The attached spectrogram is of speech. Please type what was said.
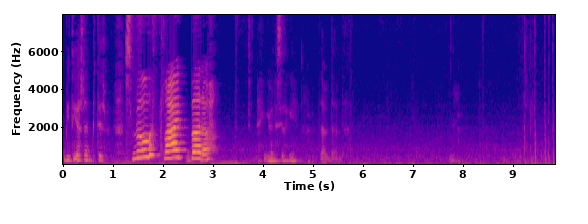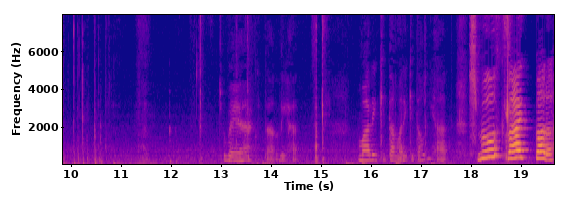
BTS not BTS smooth like butter. Eh, gimana sih lagi bentar, bentar, bentar. coba ya. Mari kita mari kita lihat smooth like butter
